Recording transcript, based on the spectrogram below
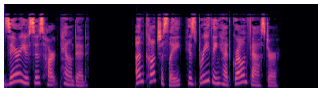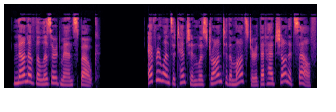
Zaryusu's heart pounded. Unconsciously, his breathing had grown faster. None of the lizard men spoke. Everyone's attention was drawn to the monster that had shown itself,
